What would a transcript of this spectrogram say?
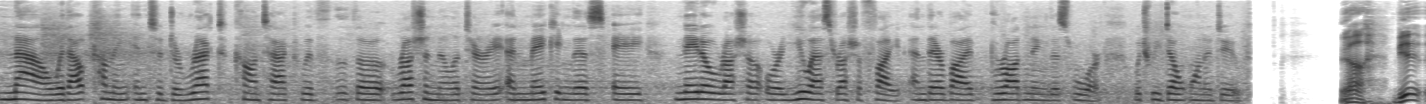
now without coming into direct contact with the Russian military and making this a NATO Russia or US Russia fight and thereby broadening this war, which we don't want to do. Ja, wir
